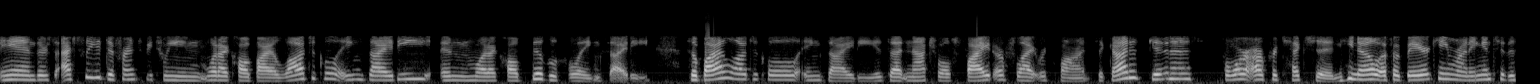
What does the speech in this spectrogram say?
And there's actually a difference between what I call biological anxiety and what I call biblical anxiety. So, biological anxiety is that natural fight or flight response that God has given us for our protection. You know, if a bear came running into the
